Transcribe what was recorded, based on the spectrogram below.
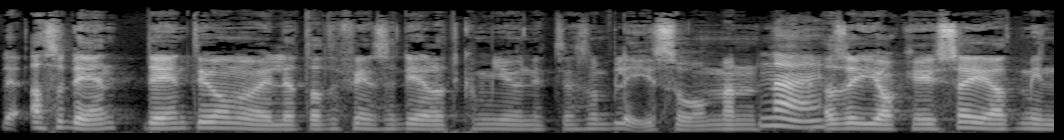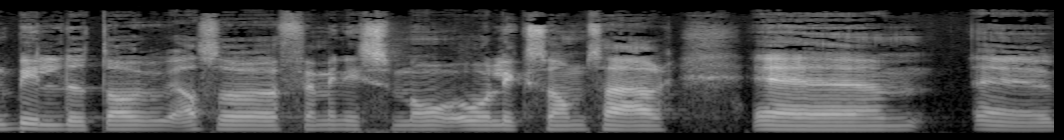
Det- Alltså det är, inte, det är inte omöjligt att det finns en del av communityn som blir så, men Nej. alltså jag kan ju säga att min bild utav alltså feminism och, och liksom så här ehm, eh,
